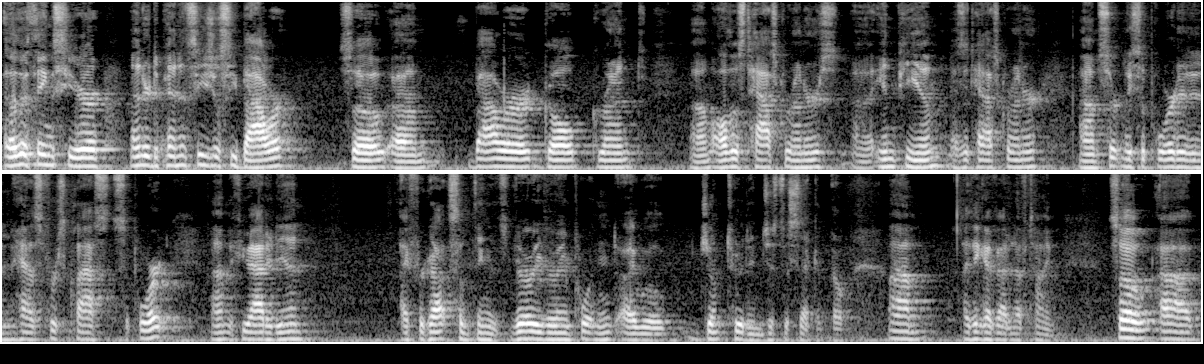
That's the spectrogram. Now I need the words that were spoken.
other things here under dependencies, you'll see Bower. So um, Bower, Gulp, Grunt, um, all those task runners, uh, NPM as a task runner, um, certainly supported and has first class support. Um, if you add it in, I forgot something that's very, very important. I will jump to it in just a second, though. Um, I think I've had enough time. So uh,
